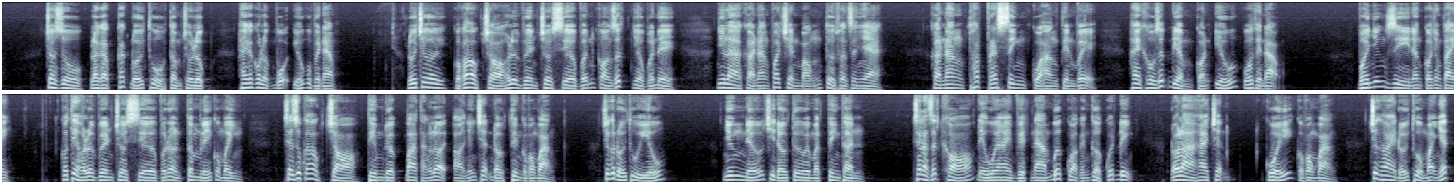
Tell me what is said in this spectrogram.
cho dù là gặp các đối thủ tầm châu lục hay các câu lạc bộ yếu của Việt Nam. Lối chơi của các học trò huấn luyện viên Chelsea vẫn còn rất nhiều vấn đề như là khả năng phát triển bóng từ phần sân nhà, khả năng thoát pressing của hàng tiền vệ hay khâu dứt điểm còn yếu của tiền đạo. Với những gì đang có trong tay, có thể huấn luyện viên Chelsea với đoàn tâm lý của mình sẽ giúp các học trò tìm được 3 thắng lợi ở những trận đầu tiên của vòng bảng trước các đối thủ yếu. Nhưng nếu chỉ đầu tư về mặt tinh thần sẽ là rất khó để U22 Việt Nam bước qua cánh cửa quyết định đó là hai trận cuối của vòng bảng trước hai đối thủ mạnh nhất.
